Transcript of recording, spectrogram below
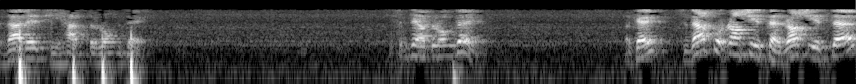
and that is he had the wrong day. Simply had the wrong day. Okay? So that's what Rashi has said. Rashi has said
